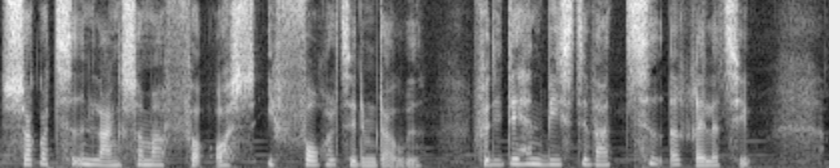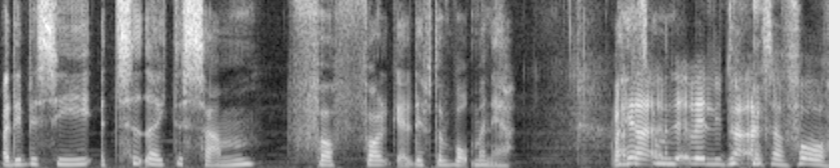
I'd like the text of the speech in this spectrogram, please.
så går tiden langsommere for os i forhold til dem derude. Fordi det, han viste, var, at tid er relativ. Og det vil sige, at tid er ikke det samme for folk, alt efter hvor man er. Og, og her skal man... Vel, der, altså, for,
